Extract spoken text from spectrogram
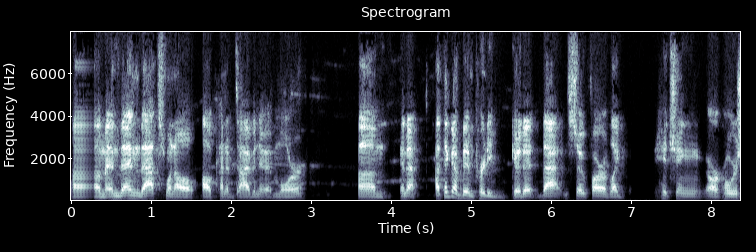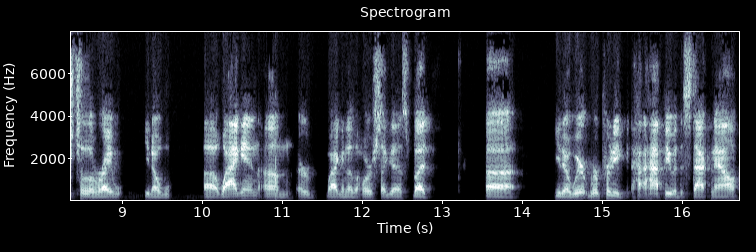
um, and then that's when I'll I'll kind of dive into it more. Um, and I, I think I've been pretty good at that so far of like hitching our horse to the right, you know, uh, wagon um, or wagon of the horse, I guess. But uh, you know, we're we're pretty happy with the stack now.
